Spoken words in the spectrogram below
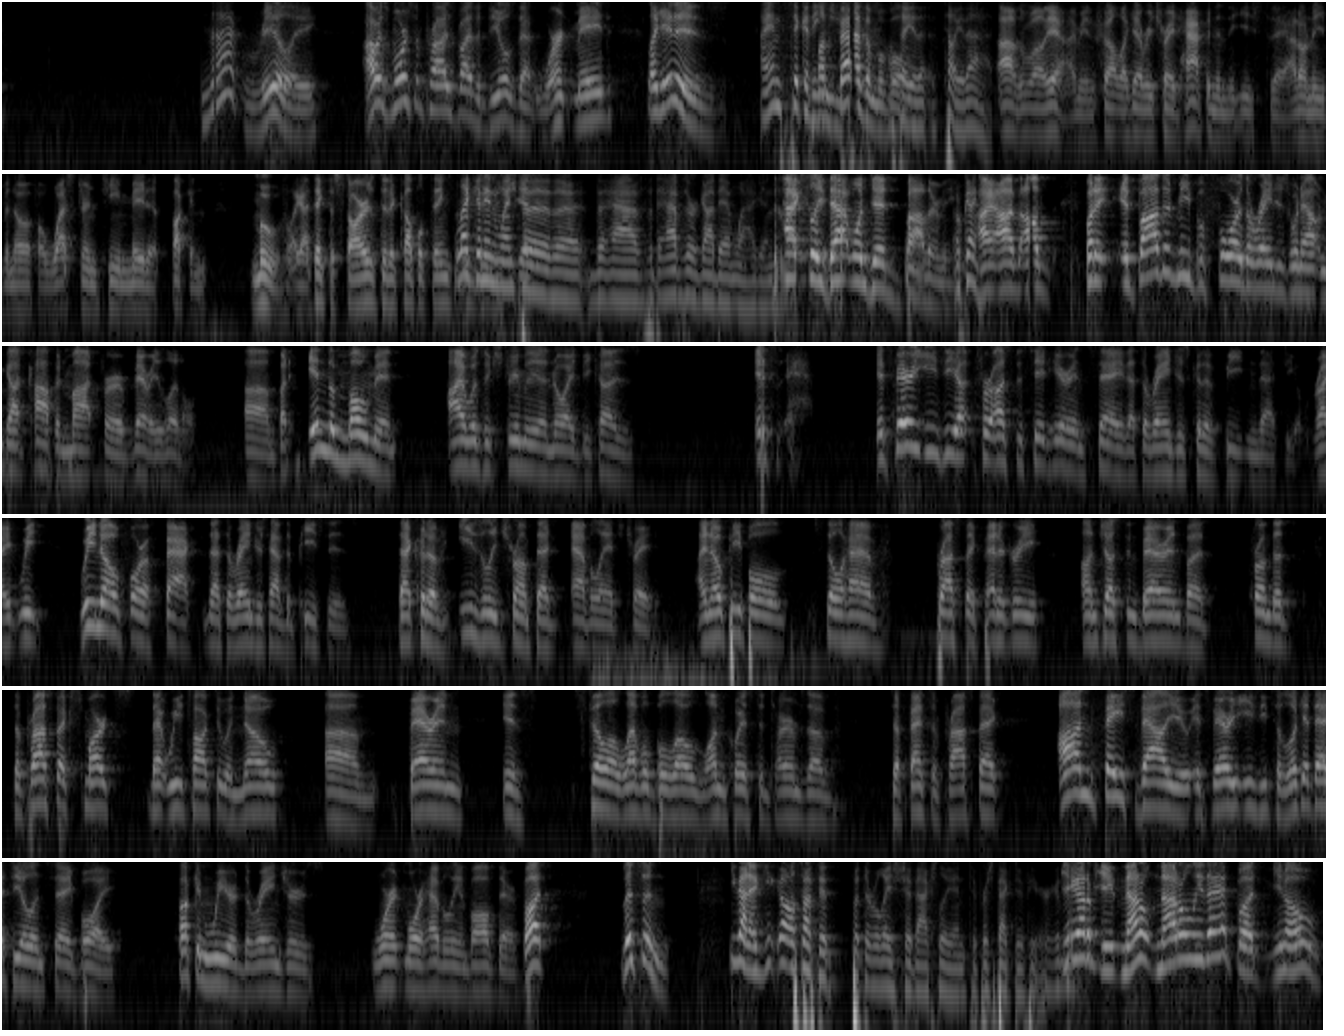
not really. I was more surprised by the deals that weren't made. Like it is. I am sick of the East. Unfathomable. I'll tell you that. Tell you that. Uh, well, yeah. I mean, it felt like every trade happened in the East today. I don't even know if a Western team made a fucking move. Like I think the Stars did a couple things. Lehkonen went shit? to the the Avs, but the Avs are a goddamn wagon. Actually, that one did bother me. Okay. I, I I'll, but it, it bothered me before the Rangers went out and got Copp and Motte for very little. Um, but in the moment, I was extremely annoyed because it's it's very easy uh, for us to sit here and say that the Rangers could have beaten that deal, right? We we know for a fact that the Rangers have the pieces that could have easily trumped that Avalanche trade. I know people still have prospect pedigree on Justin Barron, but from the the prospect smarts that we talk to and know, um, Barron is still a level below Lundkvist in terms of defensive prospect. On face value, it's very easy to look at that deal and say, "Boy, fucking weird." The Rangers weren't more heavily involved there, but listen, You gotta. You also have to put the relationship actually into perspective here. You got to not not only that, but you know,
